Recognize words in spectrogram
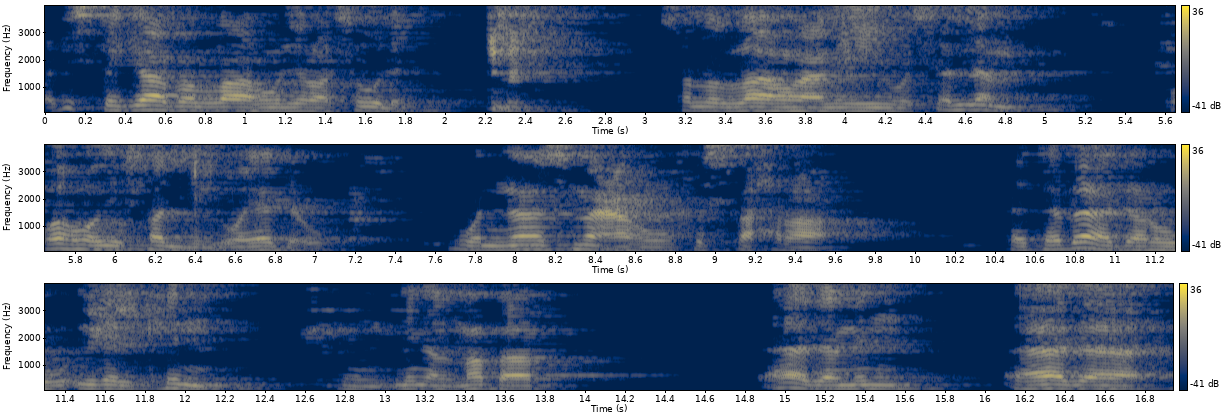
قد استجاب الله لرسوله صلى الله عليه وسلم وهو يصلي ويدعو والناس معه في الصحراء فتبادروا إلى الكن. من المطر. هذا من هذا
